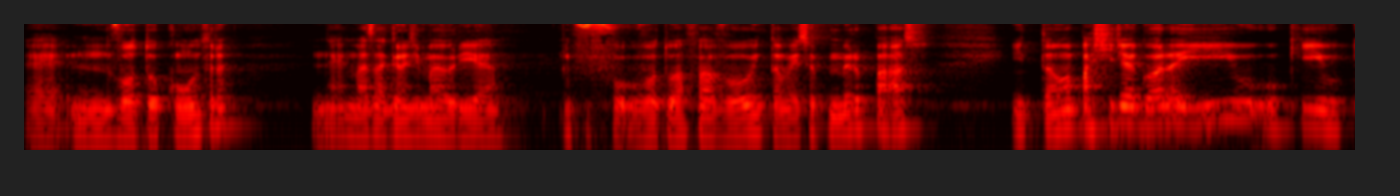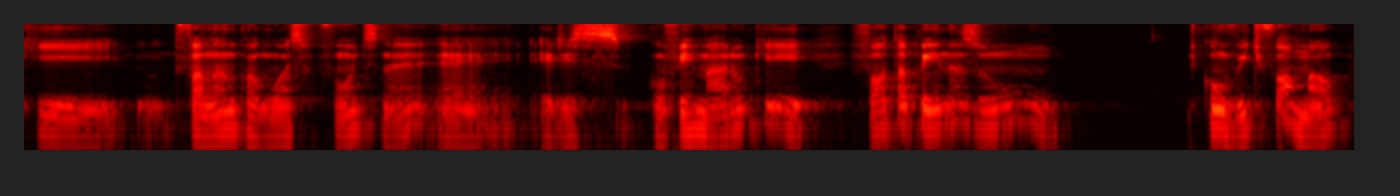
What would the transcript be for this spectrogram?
é, votou contra, né? mas a grande maioria votou a favor, então esse é o primeiro passo. Então, a partir de agora aí, o, o que, o que, falando com algumas fontes, né, é, eles confirmaram que falta apenas um convite formal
